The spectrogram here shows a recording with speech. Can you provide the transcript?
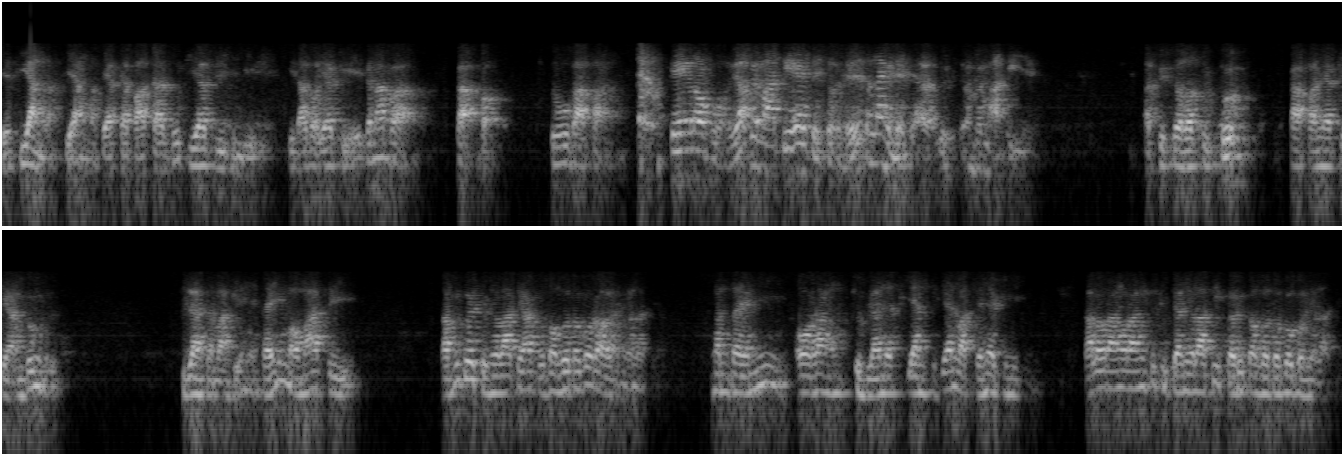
ya siang lah, siang masih ada pasar itu dia beli sendiri. Kita kok ya kenapa kak kok tuh kapan? Kayak nopo, ya apa mati ya besok, jadi tenang aja, sampai mati ya. Habis sholat subuh, kapannya diambung, bilang sama dia, saya ini mau mati. Tapi gue sudah nyolati aku, tunggu-tunggu orang nyolati. ini orang jumlahnya sekian-sekian, wajahnya gini. Kalau orang-orang itu sudah nyolati, baru tunggu-tunggu gue nyolati.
